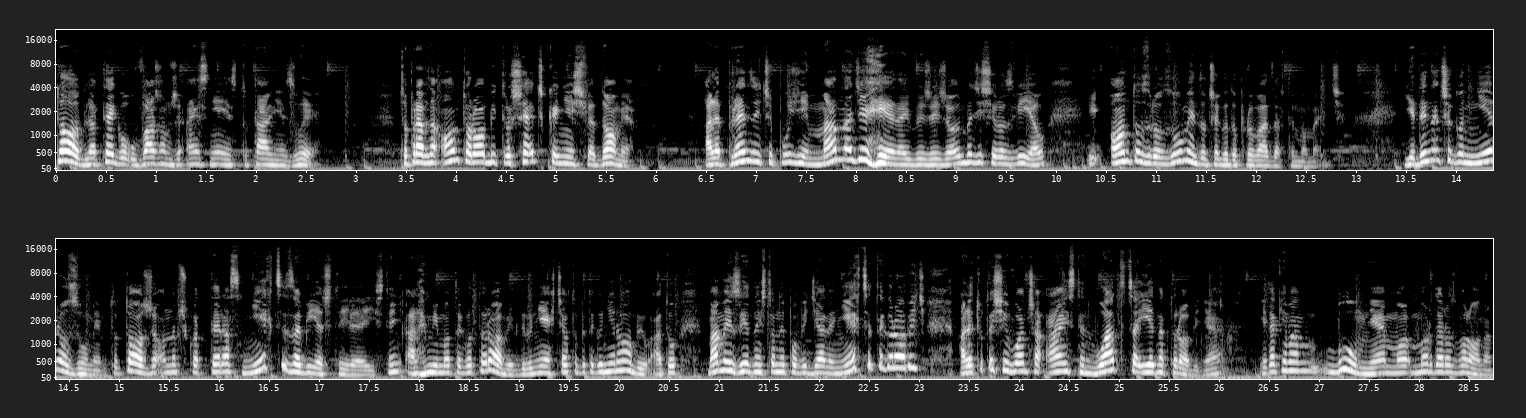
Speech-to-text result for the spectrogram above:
to dlatego uważam, że Ainz nie jest totalnie zły. Co prawda on to robi troszeczkę nieświadomie, ale prędzej czy później, mam nadzieję najwyżej, że on będzie się rozwijał i on to zrozumie, do czego doprowadza w tym momencie. Jedyne, czego nie rozumiem, to to, że on na przykład teraz nie chce zabijać tyle istnień, ale mimo tego to robi. Gdyby nie chciał, to by tego nie robił. A tu mamy z jednej strony powiedziane, nie chce tego robić, ale tutaj się włącza Einstein, władca i jednak to robi, nie? I takie mam boom, nie? Mo- Morda rozwalona.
